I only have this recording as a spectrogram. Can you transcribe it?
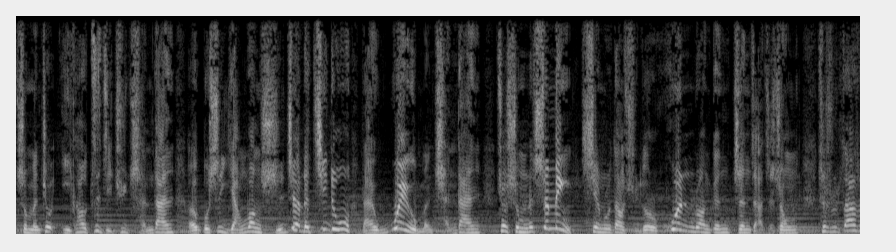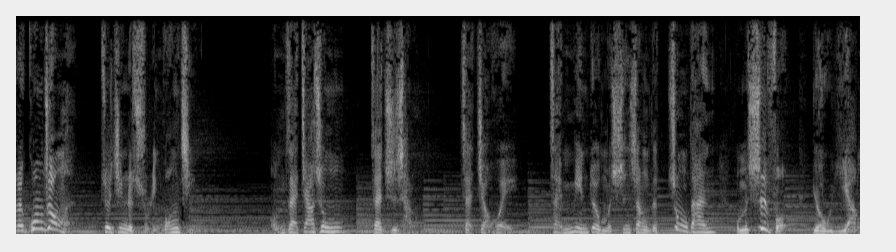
所以我们就依靠自己去承担，而不是仰望十架的基督来为我们承担，就使我们的生命陷入到许多的混乱跟挣扎之中。这是大家的观众们最近的属灵光景。我们在家中、在职场、在教会，在面对我们身上的重担，我们是否有仰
